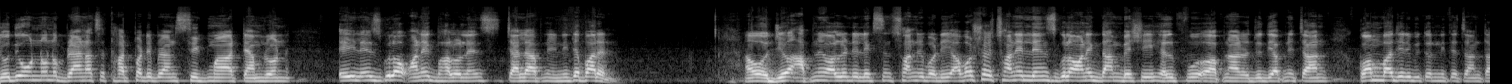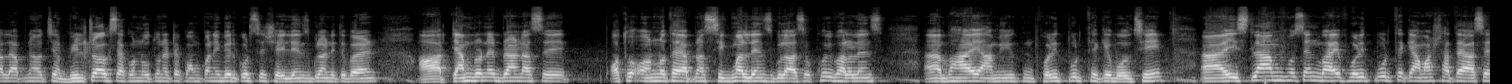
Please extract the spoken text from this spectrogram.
যদিও অন্য অন্য ব্র্যান্ড আছে third party brand Sigma Tamron এই লেন্সগুলো অনেক ভালো লেন্স চাইলে আপনি নিতে পারেন। ও, যে আপনি অলরেডি লিখছেন সনির বডি অবশ্যই সনির লেন্সগুলো অনেক দাম বেশি হেল্পফুল আপনার যদি আপনি চান কম বাজেটের ভিতর নিতে চান, তাহলে আপনি হচ্ছে ভিলট্রক্স এখন নতুন একটা কোম্পানি বের করছে, সেই লেন্সগুলো নিতে পারেন। আর ট্যামরনের ব্র্যান্ড আছে, অথ, অন্যথায় আপনার সিগমার লেন্সগুলো আছে, খুবই ভালো লেন্স ভাই, আমি ফরিদপুর থেকে বলছি। ইসলাম হোসেন ভাই ফরিদপুর থেকে আমার সাথে আছে।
